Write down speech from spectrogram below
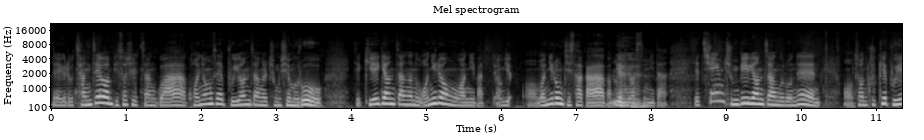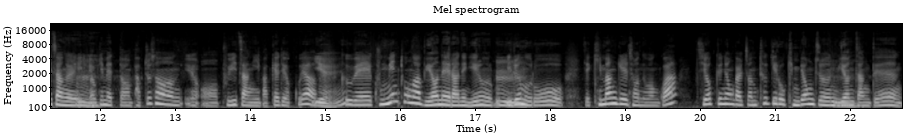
네, 그리고 장재원 비서실장과 권영세 부위원장을 중심으로 이제 기획위원장은 원희룡 의원이 맡, 어, 원희룡 지사가 맡게 네. 되었습니다. 취임 준비위원장으로는 어, 전 국회 부의장을 음. 역임했던 박주선 어, 부의장이 맡게 되었고요. 예. 그 외에 국민통합위원회라는 이름으로, 음. 이름으로 이제 김한길 전 의원과 지역균형발전 특위로 김병준 음. 위원장 등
